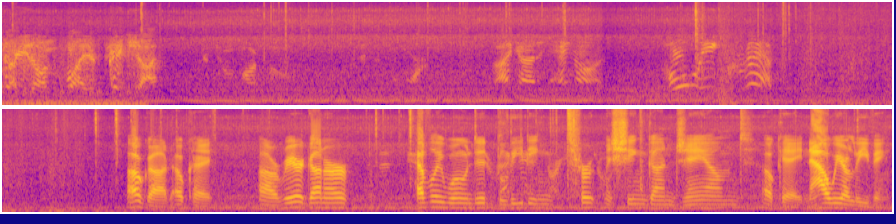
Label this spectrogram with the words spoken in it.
Target on fire. Good shot. I got it. Hang on. Holy crap! Oh god, okay. Uh, rear gunner, heavily wounded, bleeding, turret machine gun jammed. Okay, now we are leaving.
